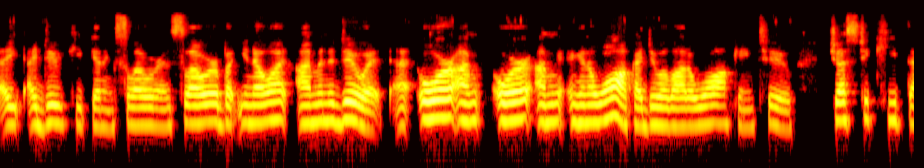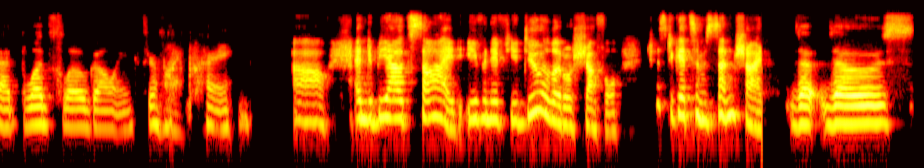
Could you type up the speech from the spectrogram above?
I I do keep getting slower and slower. But you know what? I'm going to do it, uh, or I'm or I'm going to walk. I do a lot of walking too, just to keep that blood flow going through my brain. Oh, and to be outside, even if you do a little shuffle, just to get some sunshine the, those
